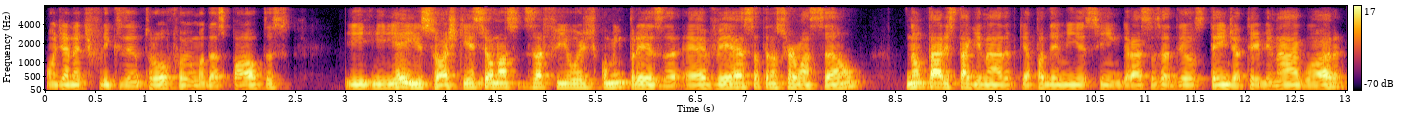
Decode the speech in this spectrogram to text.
onde a Netflix entrou, foi uma das pautas. E, e, é isso, eu acho que esse é o nosso desafio hoje como empresa, é ver essa transformação, não estar estagnada, porque a pandemia, assim, graças a Deus, tende a terminar agora,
